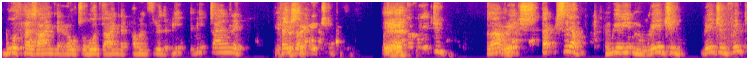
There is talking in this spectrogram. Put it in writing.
both his anger and also loads of anger coming through the meat. The meat's angry. Interesting. Raging. Yeah. Raging. So that rage sticks there, and we're eating raging, raging food.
